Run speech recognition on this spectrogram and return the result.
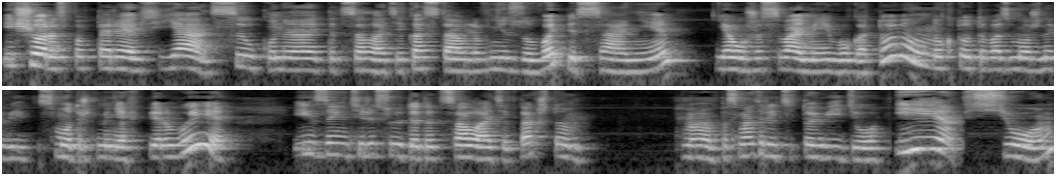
Еще раз повторяюсь, я ссылку на этот салатик оставлю внизу в описании. Я уже с вами его готовила, но кто-то, возможно, смотрит меня впервые и заинтересует этот салатик. Так что а, посмотрите то видео. И все.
